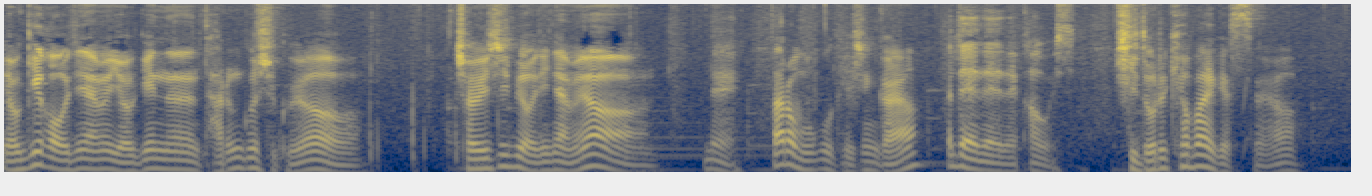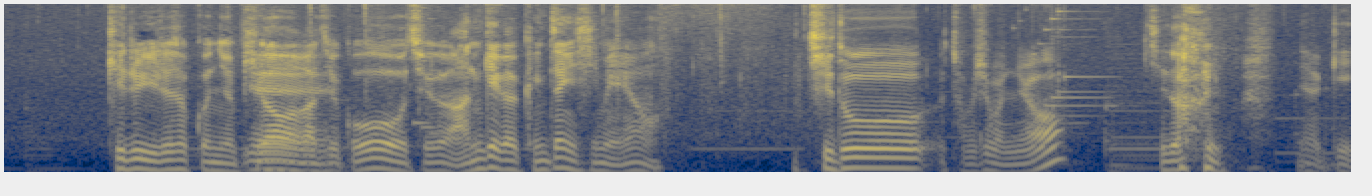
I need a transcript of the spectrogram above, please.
여기가 어디냐면 여기는 다른 곳이고요. 저희 집이 어디냐면 네. 따로 보고 계신가요? 네네네 가고 있어요. 지도를 켜봐야겠어요. 길을 잃으셨군요. 비가 예. 와가지고 지금 안개가 굉장히 심해요. 지도 잠시만요. 지도를 여기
